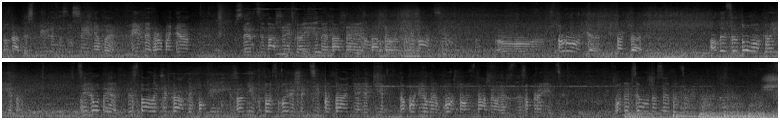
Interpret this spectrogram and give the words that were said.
додати спільними зусиллями вільних громадян в серці нашої країни, нашої, нашої фінансів, е, здоров'я і так далі. Але це нова країна. Ці люди не стали чекати, поки за них хтось вирішить ці питання, які наболіли в кожного з наших з українців. Вони взяли на себе цю відповідальність.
